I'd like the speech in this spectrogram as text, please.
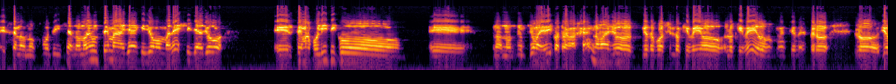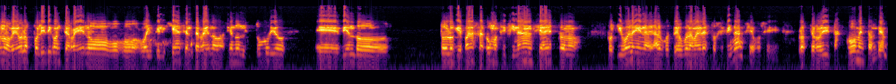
ese no, no, como te dije, no, no es un tema ya que yo maneje, ya yo el tema político, eh, no, no, yo me dedico a trabajar, nomás yo, yo te puedo decir lo que veo, lo que veo, ¿me entiendes? Pero lo, yo no veo los políticos en terreno o, o, inteligencia en terreno haciendo un estudio, eh, viendo todo lo que pasa, cómo se financia esto, no, porque igual hay algo de alguna manera esto se financia, pues si los terroristas comen también,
